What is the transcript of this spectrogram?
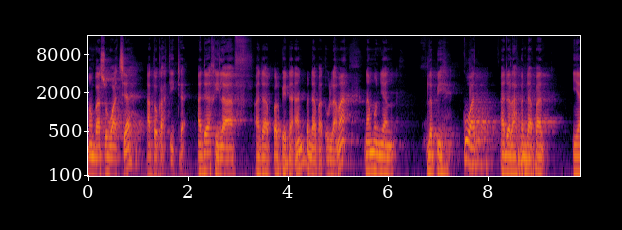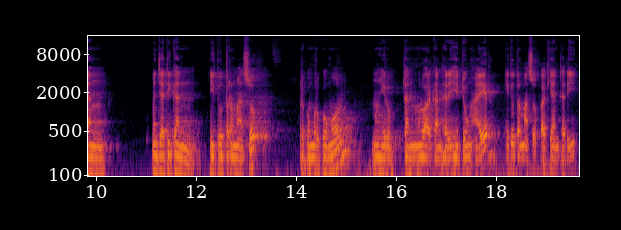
Membasuh wajah ataukah tidak? Ada khilaf ada perbedaan pendapat ulama. Namun yang lebih kuat adalah pendapat yang menjadikan itu termasuk berkumur-kumur menghirup dan mengeluarkan dari hidung air itu termasuk bagian dari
